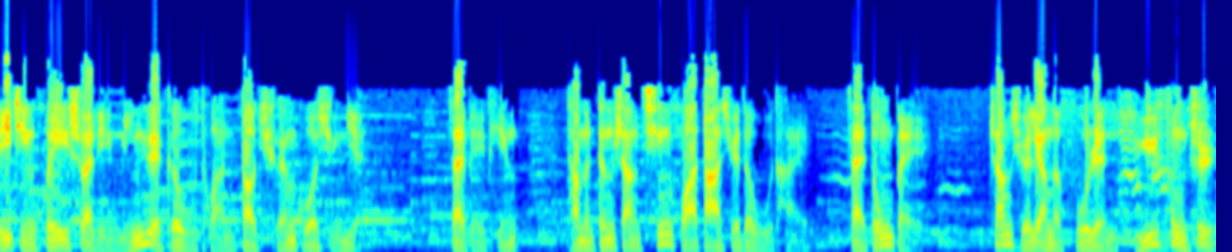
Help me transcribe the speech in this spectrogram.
李锦辉率领民乐歌舞团到全国巡演，在北平。他们登上清华大学的舞台，在东北，张学良的夫人于凤至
